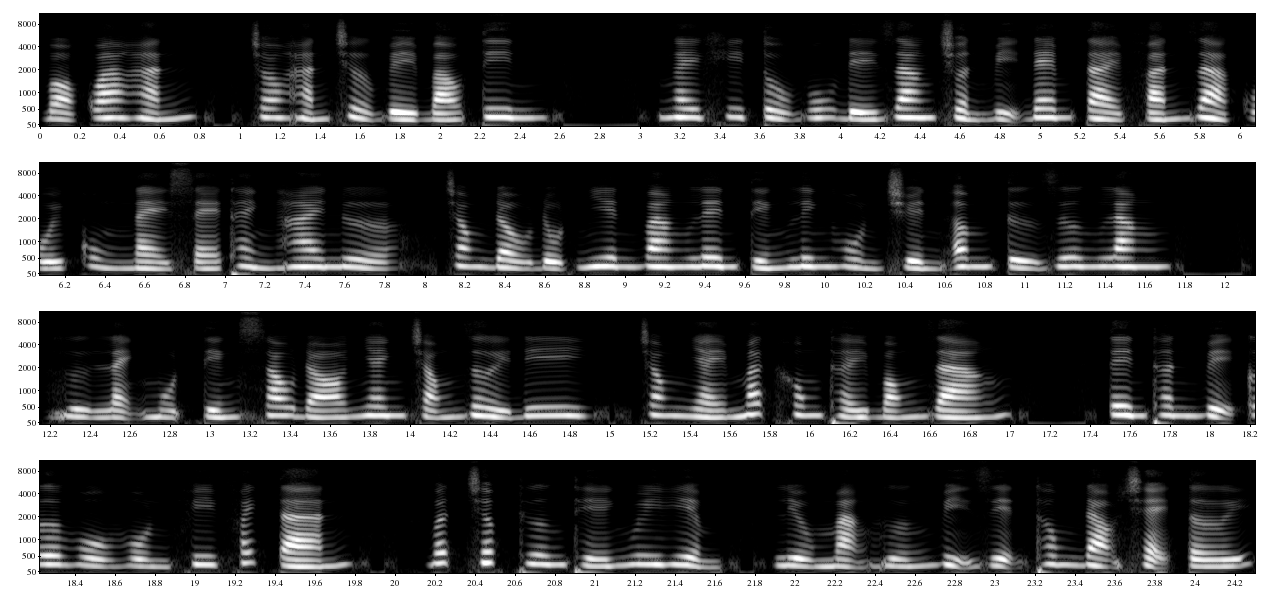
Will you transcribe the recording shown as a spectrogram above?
Bỏ qua hắn, cho hắn trở về báo tin. Ngay khi tổ vu đế giang chuẩn bị đem tài phán giả cuối cùng này xé thành hai nửa, trong đầu đột nhiên vang lên tiếng linh hồn truyền âm từ Dương Lăng. Hử lạnh một tiếng sau đó nhanh chóng rời đi, trong nháy mắt không thấy bóng dáng. Tên thân vệ cơ hồ hồn phi phách tán, bất chấp thương thế nguy hiểm, liều mạng hướng vị diện thông đạo chạy tới.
